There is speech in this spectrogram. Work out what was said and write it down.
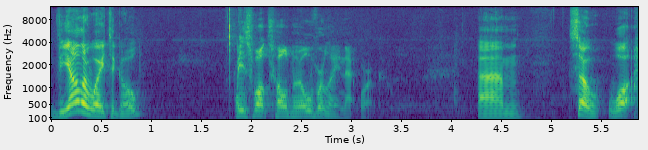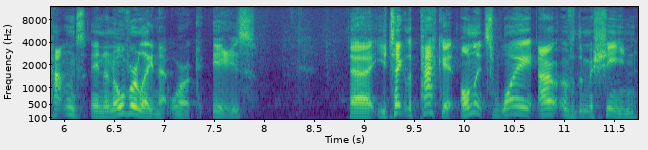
the other way to go is what's called an overlay network. Um, so what happens in an overlay network is uh, you take the packet on its way out of the machine,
